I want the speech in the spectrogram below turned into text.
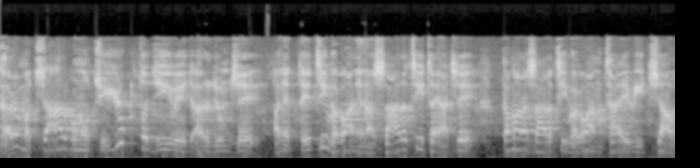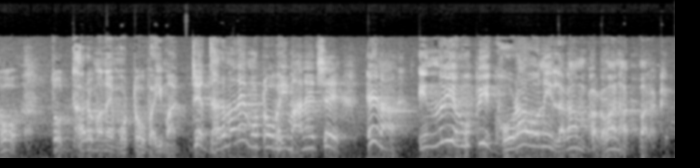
ધર્મ ચાર ગુણોથી યુક્ત જીવે જ અર્જુન છે. અને તેથી ભગવાન એના સારથી થયા છે. તમારા સારથી ભગવાન થાય એવી ઈચ્છા હો, તો ધર્મને મોટો ભાઈ માન. જે ધર્મને મોટો ભાઈ માને છે, એના ઇન્દ્રિય રૂપી ઘોડાઓની લગામ ભગવાન હાથમાં રાખે.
